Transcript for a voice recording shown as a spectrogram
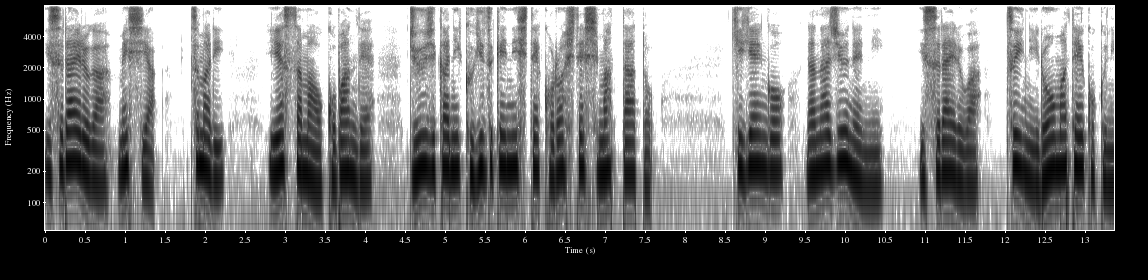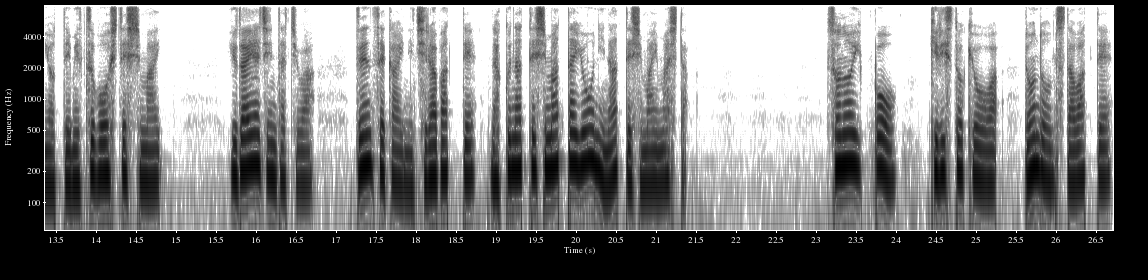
イスラエルがメシア、つまりイエス様を拒んで十字架に釘付けにして殺してしまった後、紀元後70年にイスラエルはついにローマ帝国によって滅亡してしまい、ユダヤ人たちは全世界に散らばって亡くなってしまったようになってしまいました。その一方、キリスト教はどんどん伝わって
